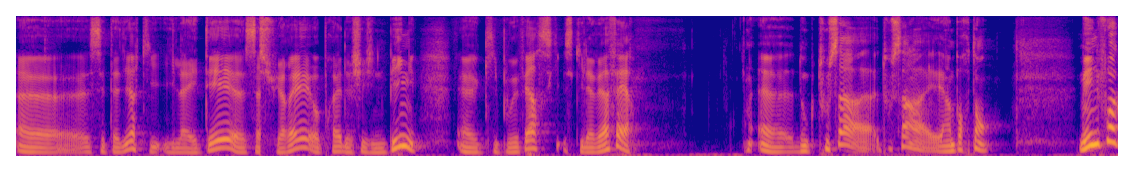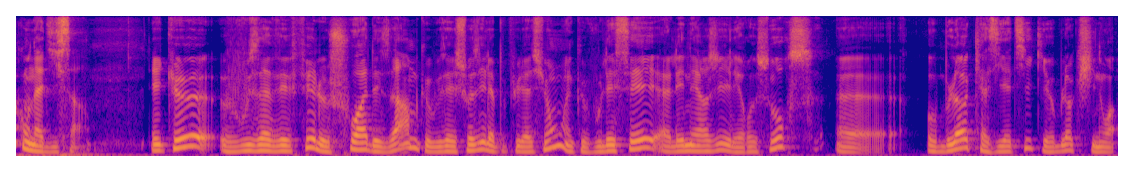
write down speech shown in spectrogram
C'est-à-dire qu'il a été s'assurer auprès de Xi Jinping qu'il pouvait faire ce qu'il avait à faire. Euh, donc tout ça, tout ça est important. Mais une fois qu'on a dit ça, et que vous avez fait le choix des armes, que vous avez choisi la population, et que vous laissez l'énergie et les ressources euh, au bloc asiatique et au bloc chinois,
